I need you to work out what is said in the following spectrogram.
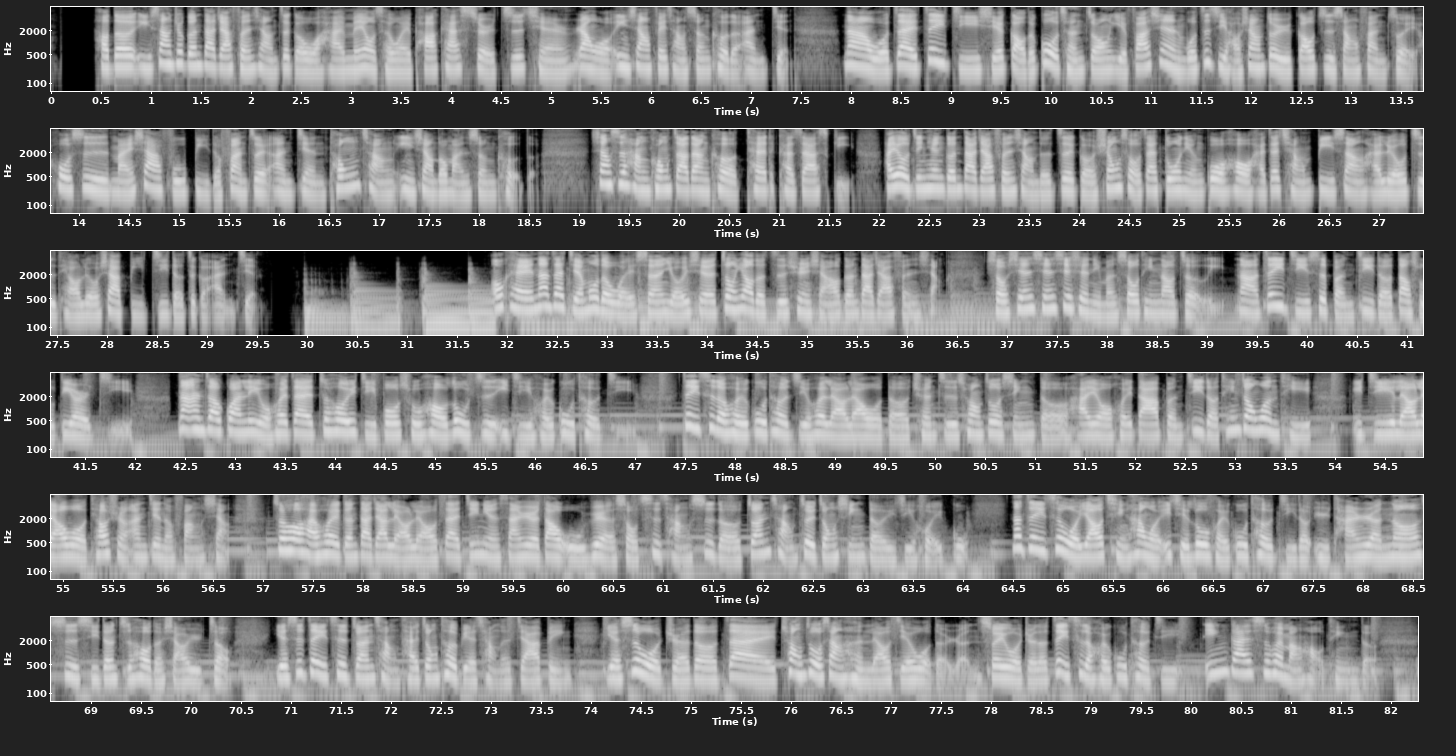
好的，以上就跟大家分享这个我还没有成为 podcaster 之前，让我印象非常深刻的案件。那我在这一集写稿的过程中，也发现我自己好像对于高智商犯罪或是埋下伏笔的犯罪案件，通常印象都蛮深刻的，像是航空炸弹客 Ted Kaczynski，还有今天跟大家分享的这个凶手在多年过后还在墙壁上还留纸条、留下笔迹的这个案件。OK，那在节目的尾声，有一些重要的资讯想要跟大家分享。首先，先谢谢你们收听到这里。那这一集是本季的倒数第二集。那按照惯例，我会在最后一集播出后录制一集回顾特辑。这一次的回顾特辑会聊聊我的全职创作心得，还有回答本季的听众问题，以及聊聊我挑选案件的方向。最后还会跟大家聊聊在今年三月到五月首次尝试的专场最终心得以及回顾。那这一次我邀请和我一起录回顾特辑的雨坛人呢，是熄灯之后的小宇宙。也是这一次专场台中特别场的嘉宾，也是我觉得在创作上很了解我的人，所以我觉得这一次的回顾特辑应该是会蛮好听的。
